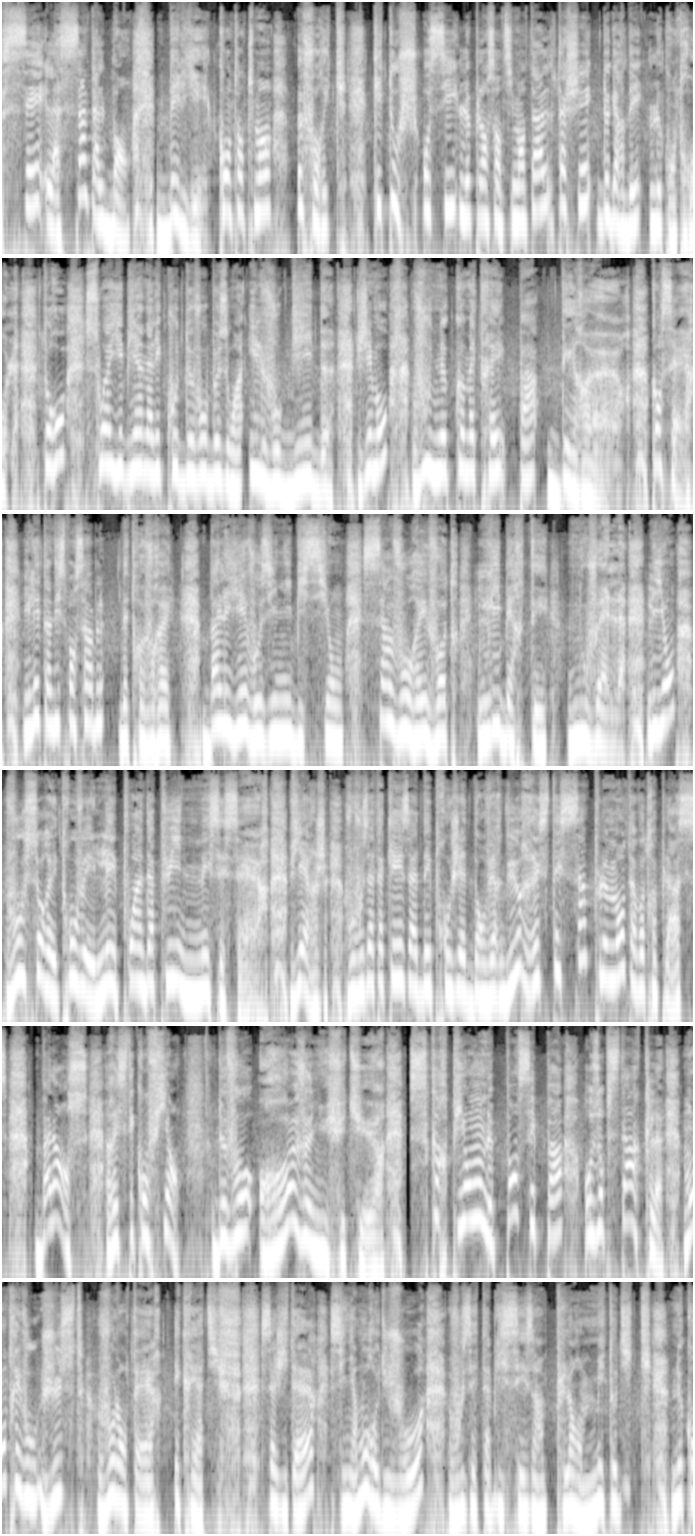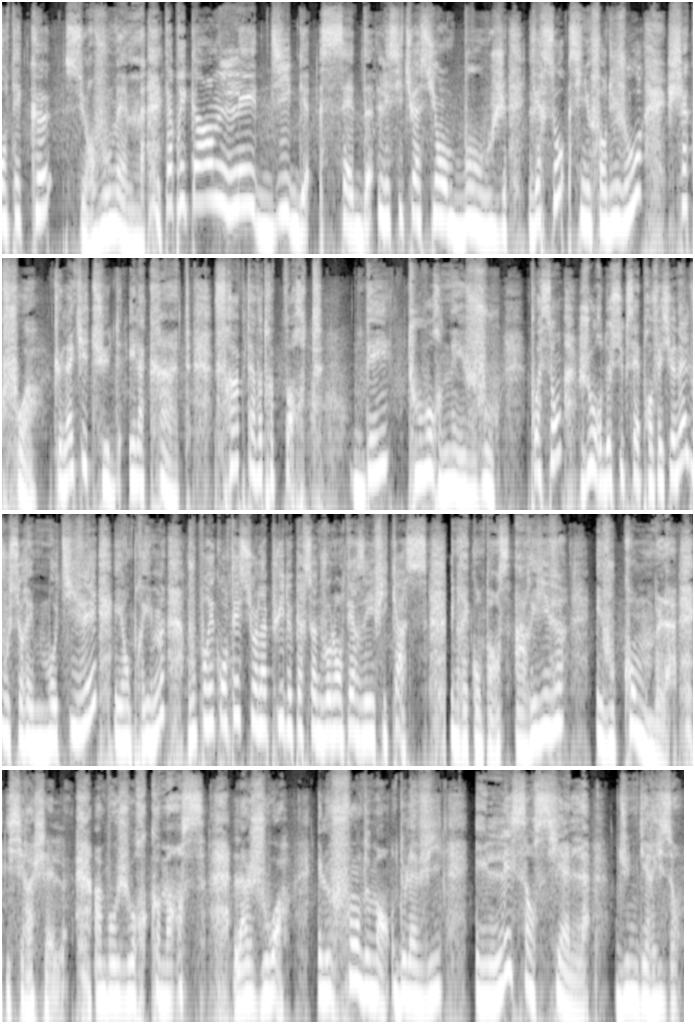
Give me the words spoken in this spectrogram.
c'est la Saint-Alban. Bélier, contentement euphorique qui touche aussi le plan sentimental, tâchez de garder le contrôle. Taureau, soyez bien à l'écoute de vos besoins, ils vous guident. Gémeaux, vous ne commettrez pas d'erreur. Cancer, il est indispensable d'être vrai. Balayez vos inhibitions, savourez votre liberté nouvelle. Lion, vous saurez trouver les points d'appui nécessaires. Vierge, vous vous attaquez à des projets d'envergure, restez simplement à votre place. Balance, restez confiant de vos revenus futurs. Scorpion, ne pensez pas aux obstacles. Montrez-vous juste, volontaire et créatif. Sagittaire, signe amoureux du jour, vous établissez un plan méthodique. Ne comptez que sur vous-même. Capricorne, les digues cèdent, les situations bougent. Verseau, signe fort du jour, chaque fois que l'inquiétude et la crainte frappent à votre porte, détournez-vous. Poisson, jour de succès professionnel, vous serez motivé et en prime, vous pourrez compter sur l'appui de personnes volontaires et efficaces. Une récompense arrive et vous comble. Ici Rachel, un beau jour commence. La joie est le fondement de la vie et l'essentiel d'une guérison.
